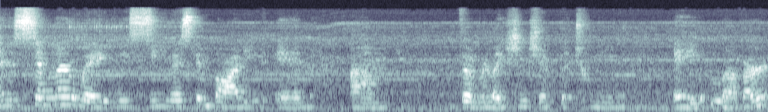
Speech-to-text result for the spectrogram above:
in a similar way, we see this embodied in um, the relationship between a lover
